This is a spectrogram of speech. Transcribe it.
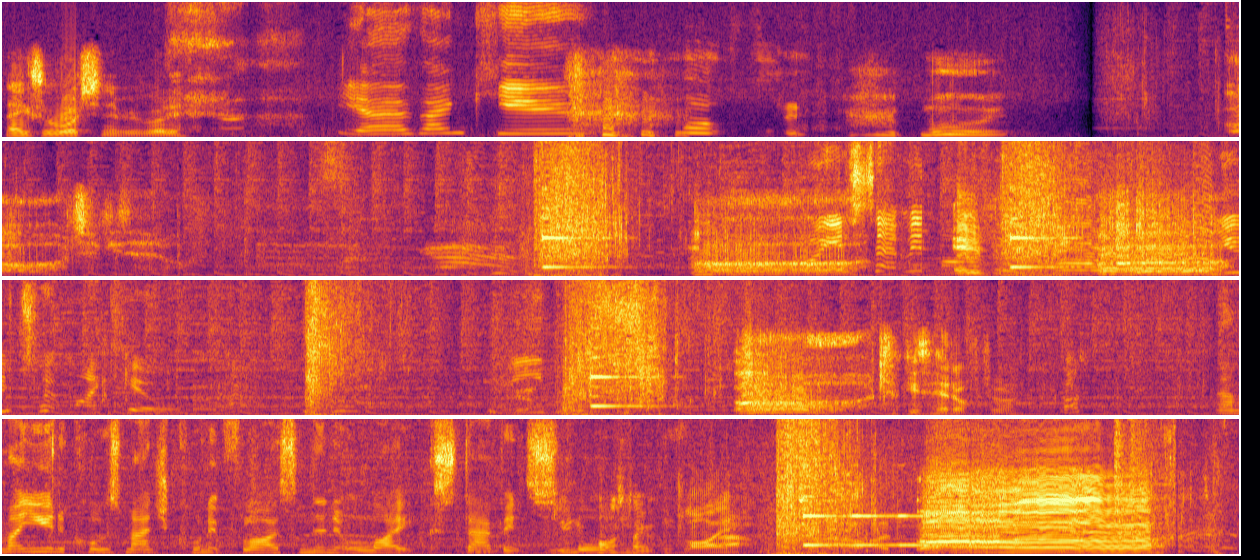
Thanks for watching, everybody. Yeah, thank you. Boy. Oh, check his head off. Oh, you set me on Every- kill. You took my kill. Oh, took his head off, John. Now my unicorn's magical and it flies and then it'll like stab its Unicorns don't fly. Oh!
